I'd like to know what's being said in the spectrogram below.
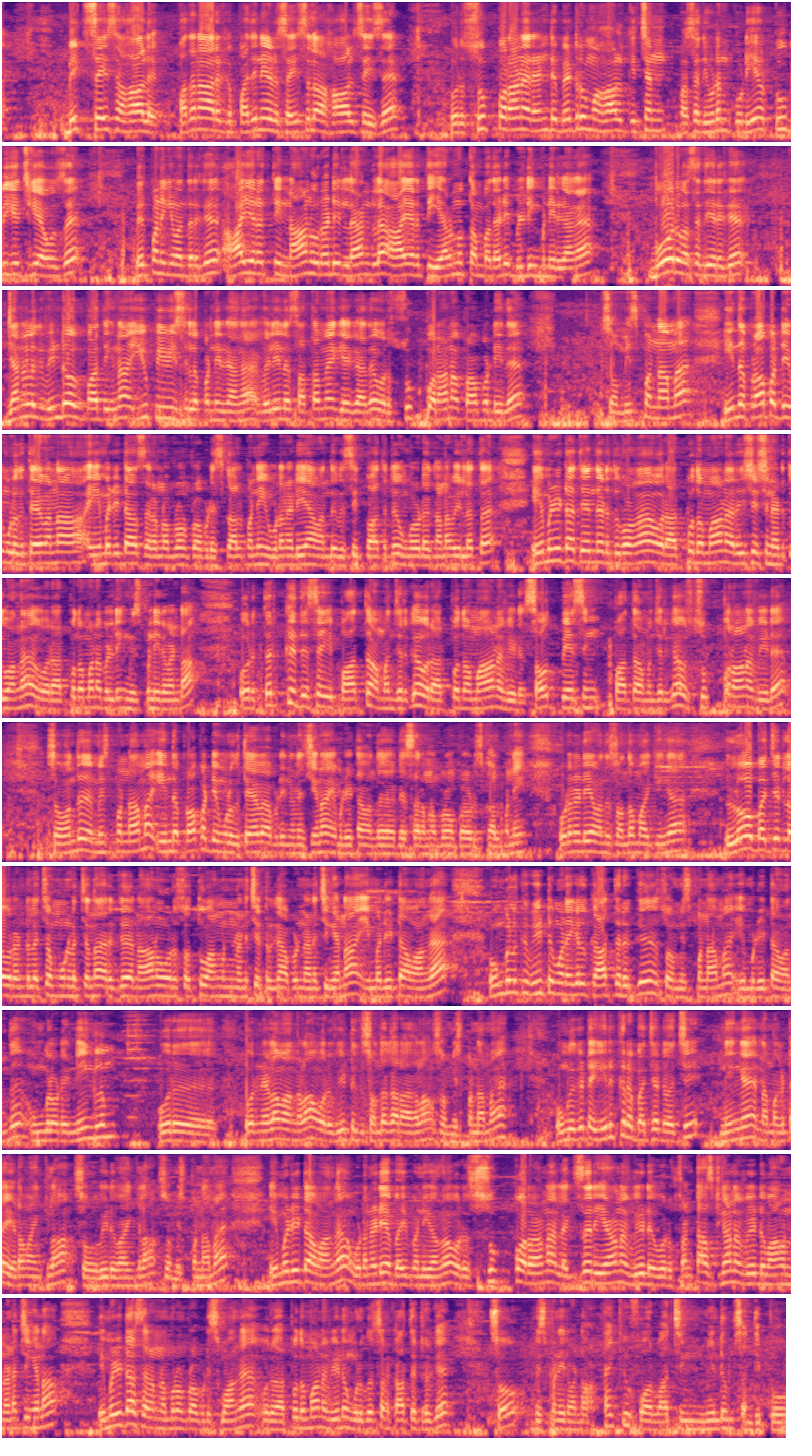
பிக் சைஸ் ஹாலு பதினாறுக்கு பதினேழு சைஸில் ஹால் சைஸு ஒரு சூப்பரான ரெண்டு பெட்ரூம் ஹால் கிச்சன் வசதியுடன் கூடிய டூ பிஹெச்கே ஹவுஸு விற்பனைக்கு வந்திருக்கு. ஆயிரத்தி நானூறு அடி லேண்டில் ஆயிரத்தி இரநூத்தம்பது அடி பில்டிங் பண்ணியிருக்காங்க. போர் வசதி இருக்குது ஜன்னலுக்கு விண்டோவுக்கு பார்த்தீங்கன்னா யூபிவிசியில் பண்ணியிருக்காங்க. வெளியில் சத்தமே கேட்காது. ஒரு சூப்பரான ப்ராப்பர்ட்டி இது. ஸோ மிஸ் பண்ணாமல் இந்த ப்ராப்பர்ட்டி உங்களுக்கு தேவைன்னா இமீடியட்டாக சேலம் ப்ராப்பர்ட்டிஸ் கால் பண்ணி உடனடியாக வந்து விசிட் பார்த்துட்டு உங்களோட கனவு இல்லத்தை இமீடியட்டாக தேர்ந்தெடுத்துக்கோங்க. ஒரு அற்புதமான ரிஜிஸ்ட்ரேஷன் எடுத்துக்கோங்க. ஒரு அற்புதமான பில்டிங் மிஸ் பண்ணிட வேண்டாம். ஒரு தெற்கு திசை பார்த்து அமைஞ்சிருக்க ஒரு அற்புதமான வீடு. சவுத் பேசிங் பார்த்து அமைஞ்சிருக்க ஒரு சூப்பரான வீடு. ஸோ வந்து மிஸ் பண்ணாமல் இந்த ப்ராப்பர்ட்டி உங்களுக்கு தேவை அப்படின்னு நினச்சிங்கன்னா இமீடியட்டாக வந்து சேலம் நம்பர் ப்ராப்பர்ட்டிஸ் கால் பண்ணி உடனடியாக வந்து சொந்தமாக்கிங்க. லோ பட்ஜெட்டில் ஒரு ரெண்டு லட்சம் மூணு லட்சம் தான் இருக்குது நானும் ஒரு சொத்து வாங்கணும்னு நினச்சிட்டு இருக்கேன் அப்படின்னு நினச்சிங்கன்னா இமீடியட்டாக வாங்க. உங்களுக்கு வீட்டு மனைகள் காத்திருக்கு. ஸோ மிஸ் பண்ணாமல் இம்மிடியட்டாக வந்து உங்களுடைய நீங்களும் ஒரு ஒரு நிலம் வாங்கலாம் ஒரு வீட்டுக்கு சொந்தக்கார ஆகலாம் ஸோ மிஸ் பண்ணாமல் உங்ககிட்ட இருக்கிற பட்ஜெட் வச்சு நீங்கள் நம்மக்கிட்ட இடம் வாங்கிக்கலாம். ஸோ வீடு வாங்கிக்கலாம். ஸோ மிஸ் பண்ணாமல் இமிடியட்டாக வாங்க. உடனடியாக பை பண்ணிக்கோங்க. ஒரு சூப்பரான லக்ஸரியான வீடு ஒரு ஃபண்டாஸ்டிக்கான வீடு வாங்கணும்னு நினச்சிங்கன்னா இமிடியட்டாக சேலம் நம்பர் ப்ராப்பர்ட்டிஸ் வாங்க. ஒரு அற்புதமான வீடு உங்களுக்கு காத்துட்ருக்கு ஸோ மிஸ் பண்ணிட வேண்டாம். தேங்க்யூ ஃபார் வாட்சிங் மீண்டும் சந்திப்போம்.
